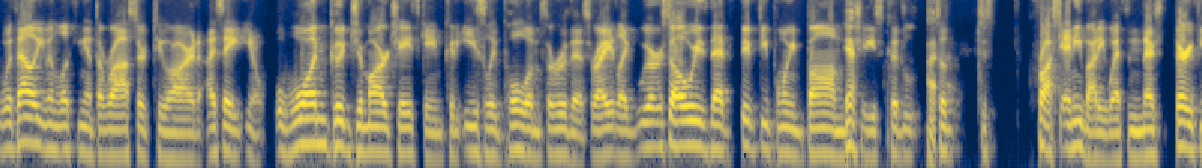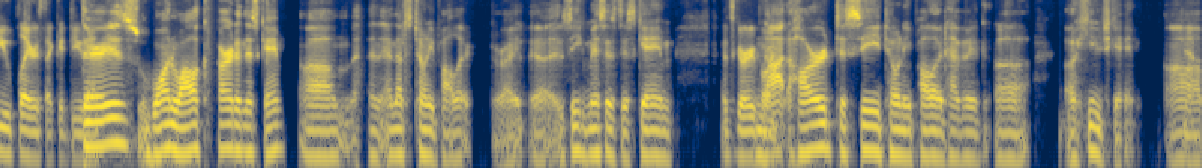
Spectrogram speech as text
without even looking at the roster too hard, I say, you know, one good Ja'Marr Chase game could easily pull him through this, right? Like, there's always that 50 point bomb yeah. Chase could I, to just crush anybody with, and there's very few players that could do there that. There is one wild card in this game, um, and, and that's Tony Pollard, right? Uh, Zeke misses this game. It's very not hard to see Tony Pollard having uh, a huge game. Um, yeah.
